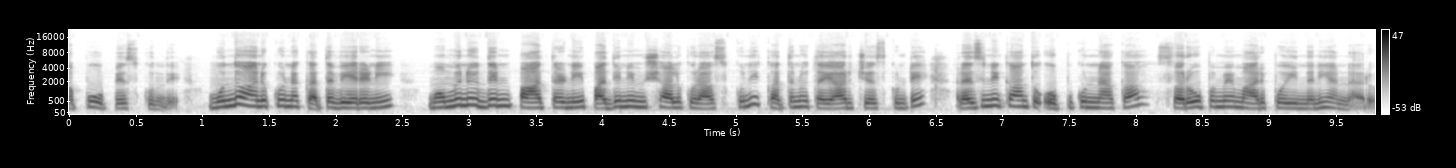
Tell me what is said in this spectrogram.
తప్పు ఒప్పేసుకుంది. ముందు అనుకున్న కథ వేరని మొమినుద్దీన్ పాత్రని పది నిమిషాలకు రాసుకుని కథను తయారు చేసుకుంటే రజనీకాంత్ ఒప్పుకున్నాక స్వరూపమే మారిపోయిందని అన్నారు.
